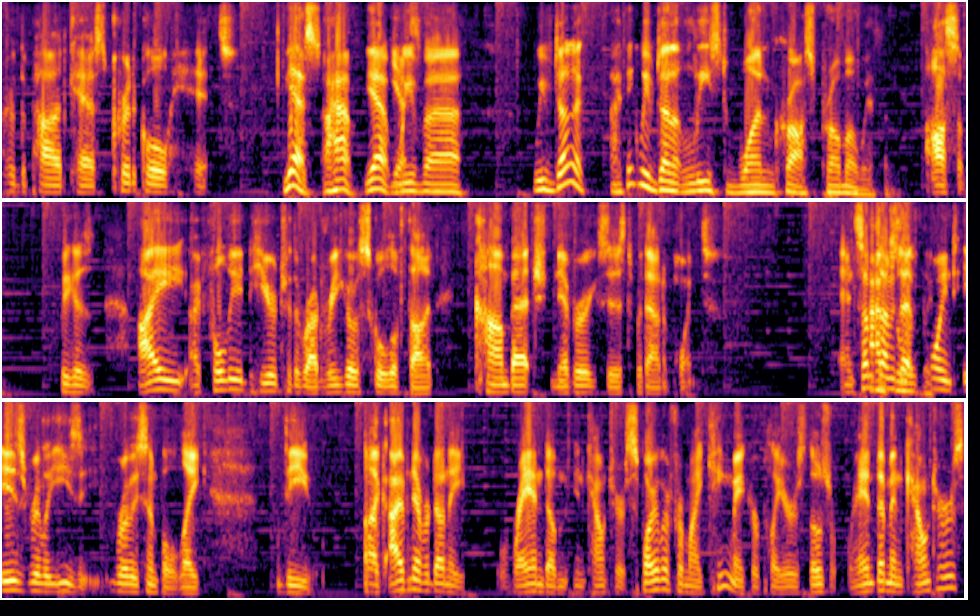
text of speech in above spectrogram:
heard the podcast Critical Hit? Yes, I have. Yeah, Yes. we've uh we've done a I think we've done at least one cross promo with them. awesome because I I fully adhere to the Rodrigo school of thought. Combat should never exist without a point, and sometimes that point is really easy, really simple. Like the like I've never done a random encounter. Spoiler for my Kingmaker players: those random encounters,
